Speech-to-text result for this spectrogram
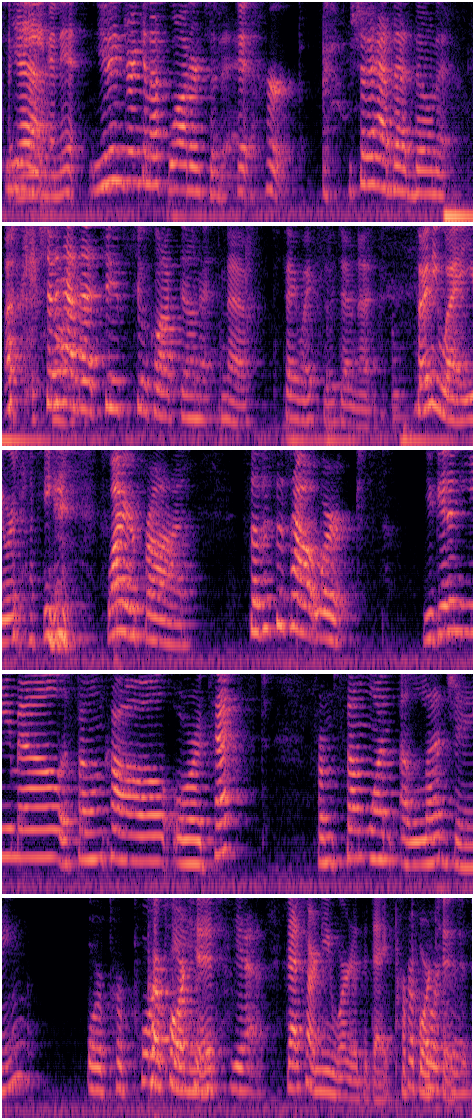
to Yes. me, and it you didn't drink enough water today. it hurt. You should have had that donut. Okay. Should have had that two two o'clock donut. No, stay away from the donuts. So anyway, you were saying. Wire fraud. So this is how it works. You get an email, a phone call, or a text from someone alleging or purporting. Purported. Yes. That's our new word of the day. Purported.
